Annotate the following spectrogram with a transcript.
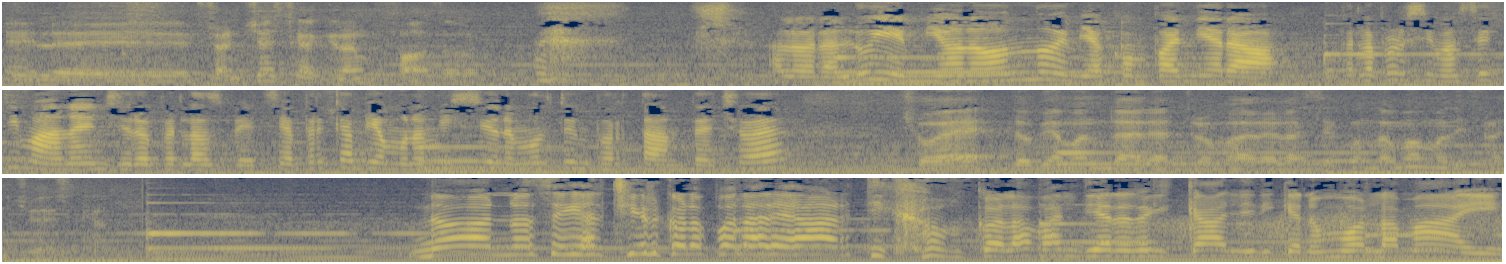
il Francesca Grandfather. Allora, lui è mio nonno e mi accompagnerà per la prossima settimana in giro per la Svezia perché abbiamo una missione molto importante, cioè Cioè dobbiamo andare a trovare la seconda mamma di Francesca. Nonno, sei al circolo polare artico con la bandiera del Cagliari che non molla mai.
